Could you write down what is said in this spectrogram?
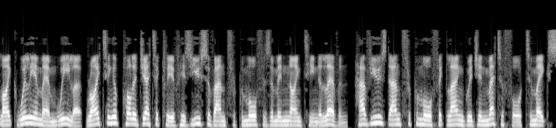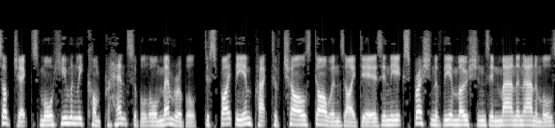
like William M. Wheeler writing apologetically of his use of anthropomorphism in 1911, have used anthropomorphic language in metaphor to make subjects more humanly comprehensible or memorable, despite the impact of Charles Darwin's ideas in the expression of the emotions in man and animals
